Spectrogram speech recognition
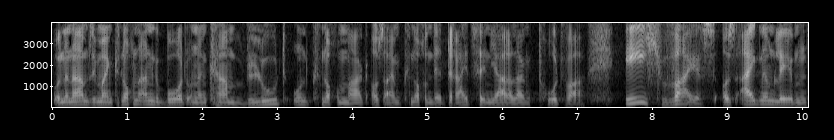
Und dann haben sie meinen Knochen angebohrt und dann kam Blut und Knochenmark aus einem Knochen, der 13 Jahre lang tot war. Ich weiß aus eigenem Leben,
